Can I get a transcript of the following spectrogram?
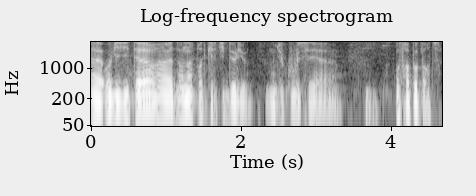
aux visiteurs dans n'importe quel type de lieu. Du coup, c'est on frappe aux portes.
